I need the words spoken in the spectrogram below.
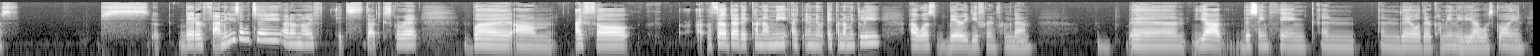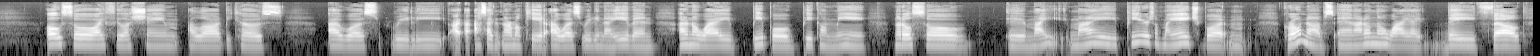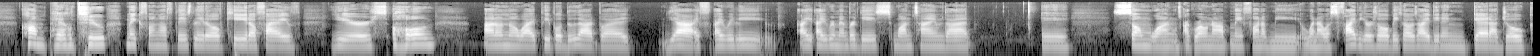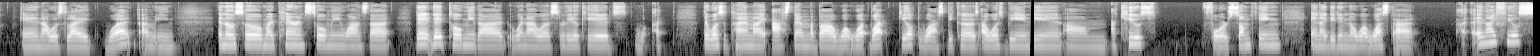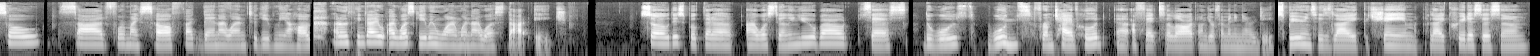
better families I would say. I don't know if it's that's correct. But um I felt I felt that economy economically I was very different from them. And yeah, the same thing. And and the other community I was going. Also, I feel ashamed a lot because I was really, I, as a normal kid, I was really naive, and I don't know why people pick on me. Not also uh, my my peers of my age, but grown-ups and i don't know why I, they felt compelled to make fun of this little kid of five years old. I don't know why people do that but yeah i, I really I, I remember this one time that a someone a grown up made fun of me when i was five years old because i didn't get a joke. And i was like what? I mean and also my parents told me once that they they told me that when I was little kids there was a time I asked them about what what what guilt was because I was being being um accused for something and I didn't know what was that. And I feel so sad for myself. Back then I wanted to give me a hug. I don't think I, I was given one when I was that age. So this book that I, I was telling you about says the wounds wounds from childhood uh, affects a lot on your feminine energy. Experiences like shame, like criticism,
